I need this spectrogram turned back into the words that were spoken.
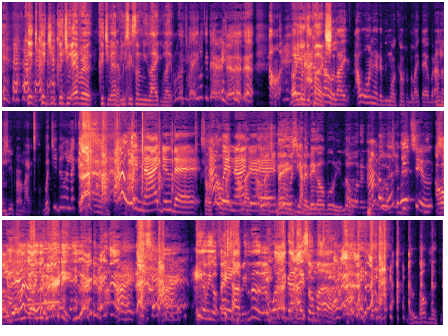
names. Yeah. could could you could you ever could you ever Never you know. see something you like like look man look at that that, that. Oh, Or you man, gonna get I don't know. punched. Like, I want her to be more comfortable like that, but I know Mhm. she probably like, "What you doing like that?" I would not do that. So if I would like- not I'm like, do I'm that. like, Babe, she got a big old booty. Look. wanna I'm gonna what look you with you. Oh, She okay. There you go. You heard it. You heard it right All there. right, all right. He gonna be gonna Like- FaceTime me. Look, why I got ice on my eye. No, we both looking.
